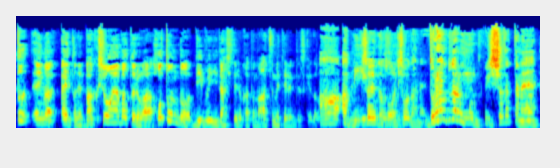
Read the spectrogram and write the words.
と今えっとね爆笑オンエアバトルはほとんど DVD 出してる方の集めてるんですけどああ、あ、右そういうの方にそうだね。ドランクドラゴンも一緒だったね。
